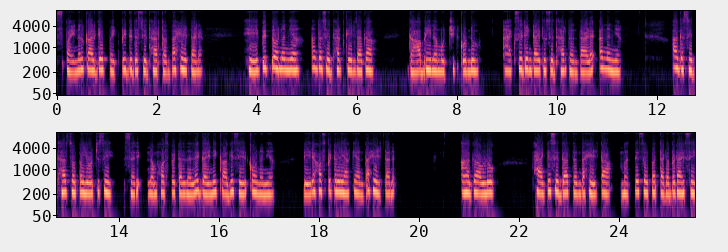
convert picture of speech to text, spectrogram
ಸ್ಪೈನಲ್ ಕಾರ್ಡ್ಗೆ ಪೆಟ್ ಬಿದ್ದಿದ್ದ ಸಿದ್ಧಾರ್ಥ್ ಅಂತ ಹೇಳ್ತಾಳೆ. ಹೇಗೆ ಬಿತ್ತು ಅನನ್ಯ? ಅಂತ ಸಿದ್ಧಾರ್ಥ್ ಕೇಳಿದಾಗ, ಗಾಬ್ರಿನ ಮುಚ್ಚಿಟ್ಕೊಂಡು ಆಕ್ಸಿಡೆಂಟ್ ಆಯ್ತು ಸಿದ್ಧಾರ್ಥ್ ಅಂತಾಳೆ ಅನನ್ಯ. ಆಗ ಸಿದ್ಧಾರ್ಥ್ ಸ್ವಲ್ಪ ಯೋಚಿಸಿ, ಸರಿ ನಮ್ಮ ಹಾಸ್ಪಿಟಲ್ನಲ್ಲೇ ಗೈನಿಕ್ ಆಗಿ ಸೇರ್ಕೋ ಅನನ್ಯ, ಬೇರೆ ಹಾಸ್ಪಿಟಲ್ ಯಾಕೆ? ಅಂತ ಹೇಳ್ತಾನೆ. ಆಗ ಅವಳು ಥ್ಯಾಂಕ್ ಯು ಸಿದ್ಧಾರ್ಥ್ ಅಂತ ಹೇಳ್ತಾ ಮತ್ತೆ ಸ್ವಲ್ಪ ತಡಬಡಾಯಿಸಿ.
